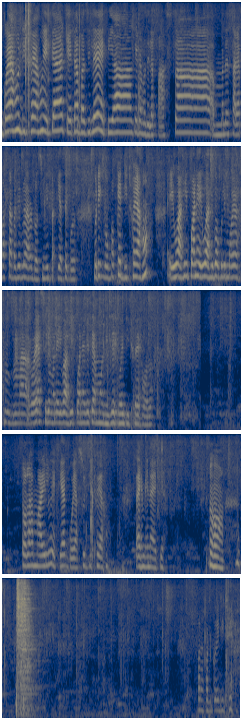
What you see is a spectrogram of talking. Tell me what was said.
গৈ আহোঁ, দি থৈ আহোঁ। এতিয়া কেইটা বাজিলে? এতিয়া কেইটা বাজিলে? পাঁচটা মানে চাৰে পাঁচটা বাজিবলৈ আৰু দহ মিনিট বাকী আছে গতিকে ঘপককৈ দি থৈ আহোঁ। এইও আহি পোৱা নাই, এইও আহিব বুলি মই ৰৈ আছিলোঁ মানে এইও আহি পোৱা নাই যেতিয়া মই নিজে গৈ দি থৈ আহোঁ আৰু। তলা মাৰিলোঁ, এতিয়া গৈ আছোঁ, দি থৈ আহোঁ। টাইমেই নাই এতিয়া। অঁ পটাপট গৈ দি থৈ আহোঁ।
